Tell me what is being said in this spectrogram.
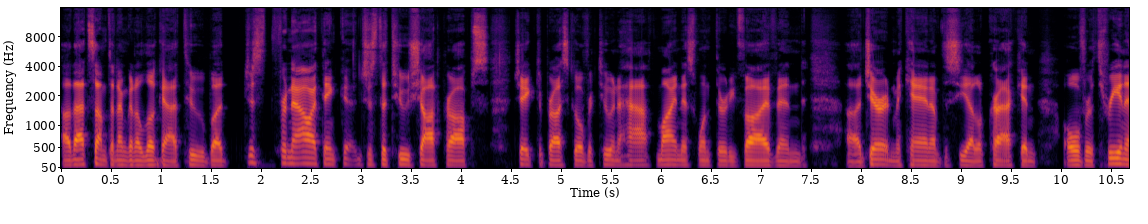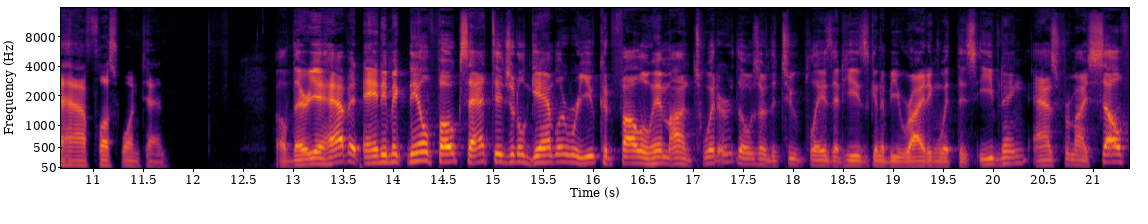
uh, that's something I'm going to look at too. But just for now, I think uh, just the two shot props Jake DeBrusk over two and a half, minus 135, and uh, Jared McCann of the Seattle Kraken over three and a half, plus 110. Well, there you have it. Andy MacNeil, folks, at Digital Gambler, where you could follow him on Twitter. Those are the two plays that he's going to be riding with this evening. As for myself,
